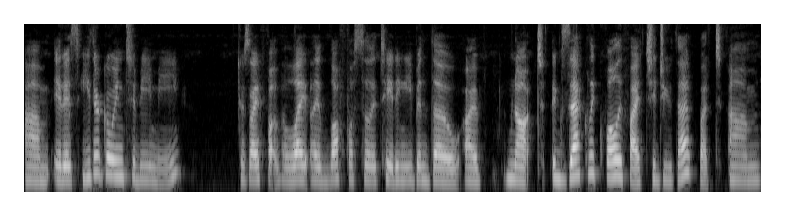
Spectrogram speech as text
um, it is either going to be me, because I, I love facilitating, even though I'm not exactly qualified to do that, but um,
